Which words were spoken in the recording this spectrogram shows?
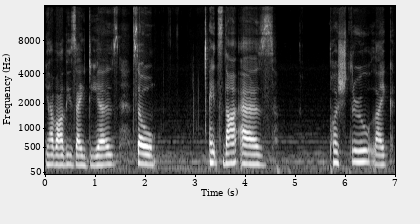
You have all these ideas. So it's not as pushed through like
